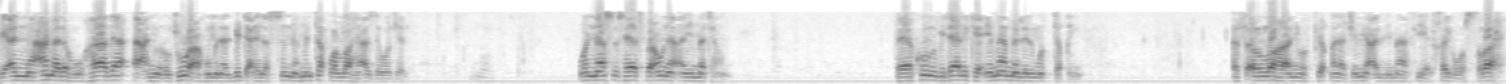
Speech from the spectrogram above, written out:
لأن عمله هذا أعني رجوعه من البدع إلى السنة من تقوى الله عز وجل والناس سيتبعون أئمتهم فيكون بذلك إماما للمتقين أسأل الله أن يوفقنا جميعا لما فيه الخير والصلاح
